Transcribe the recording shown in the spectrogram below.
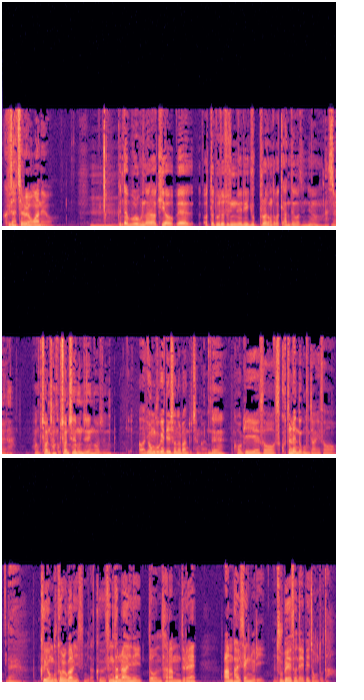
그 자체로 영화네요. 근데 뭘 우리나라 기업의 어떤 노조 조직률이 6% 정도밖에 안 되거든요. 맞습니다. 한국 전 한국 전체의 문제인 거죠. 아, 영국의 내셔널 반도체인가요? 네. 거기에서 스코틀랜드 공장에서 네. 그 연구 결과는 있습니다. 그 생산 라인에 있던 사람들의 암 발생률이 두 배에서 네배 정도다.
